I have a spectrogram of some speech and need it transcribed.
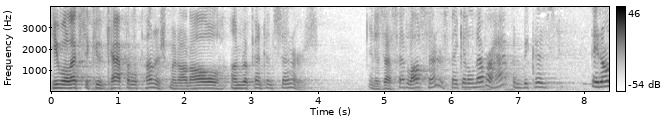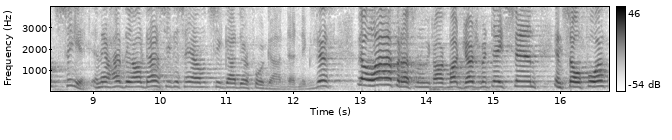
He will execute capital punishment on all unrepentant sinners. And as I said, lost sinners think it'll never happen because they don't see it. And they'll have the audacity to say, I don't see God, therefore God doesn't exist. They'll laugh at us when we talk about judgment day sin and so forth.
